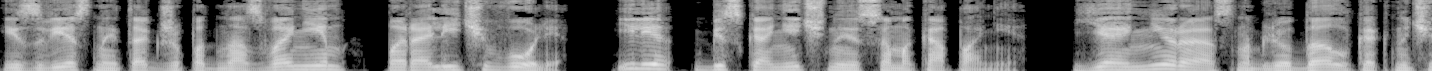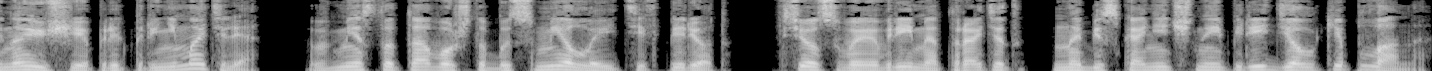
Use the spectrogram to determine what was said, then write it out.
известный также под названием паралич воли или бесконечное самокопание. Я не раз наблюдал, как начинающие предприниматели, вместо того, чтобы смело идти вперед, все свое время тратят на бесконечные переделки плана.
